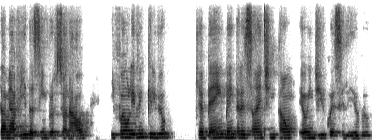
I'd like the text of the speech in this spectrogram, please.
da minha vida, assim, profissional. E foi um livro incrível, que é bem, bem interessante. Então, eu indico esse livro.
